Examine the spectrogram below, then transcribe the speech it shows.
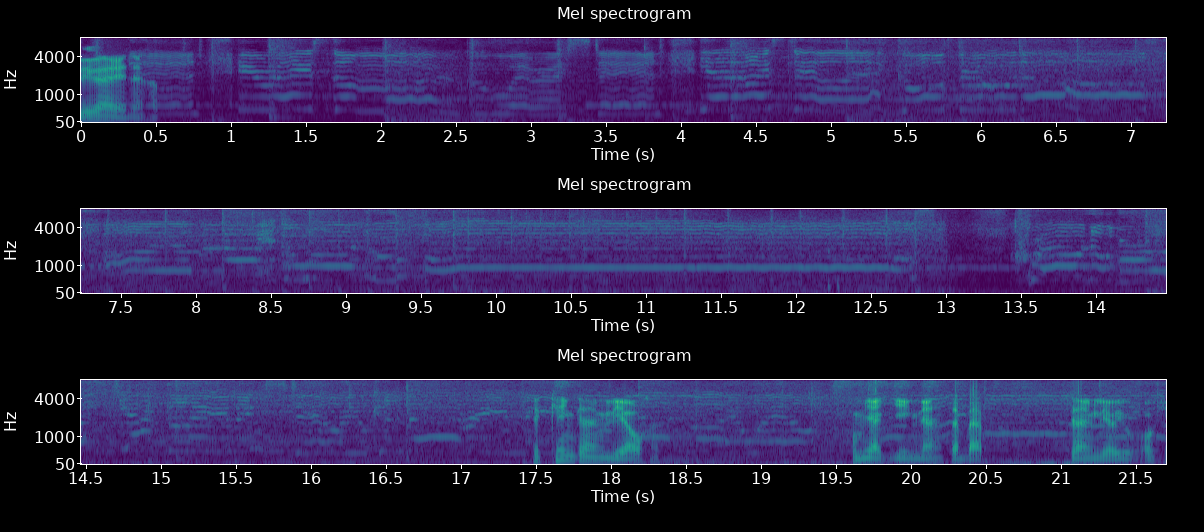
เรื่อยๆนะครับ เทคเคนกำลังเลี้ยวครับ ผมอยากยิงนะ แต่แบบกำลังเลี้ยวอยู่โอเค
